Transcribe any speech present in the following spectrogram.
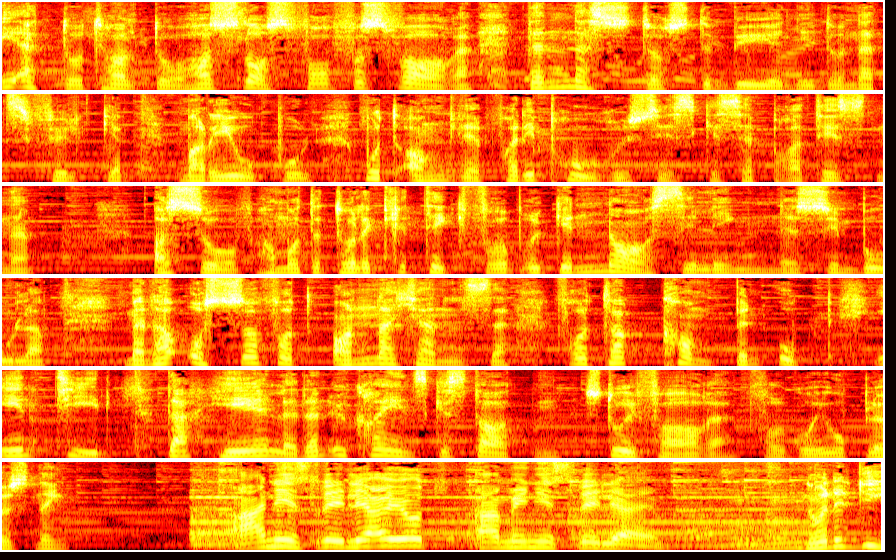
i ett og et halvt år har slåss for å forsvare den nest største byen i Donetsk fylke, Mariupol, mot angrep fra de prorussiske separatistene. Azov har måttet tåle kritikk for å bruke nazilignende symboler, men har også fått anerkjennelse for å ta kampen opp i en tid der hele den ukrainske staten sto i fare for å gå i oppløsning. Nå er det de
